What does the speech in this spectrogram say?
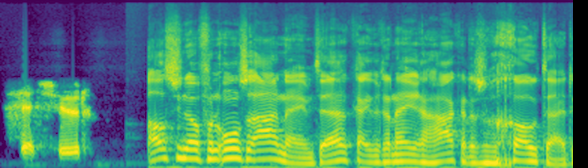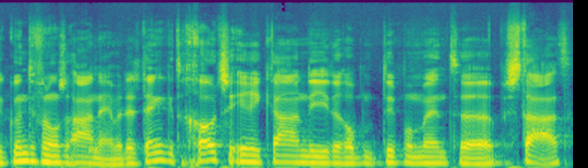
zes uur. Als u nou van ons aanneemt, hè, kijk, René Haken, dat is een grootheid. Dat kunt u van ons aannemen. Dat is denk ik de grootste Ericaan die er op dit moment eh, bestaat.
